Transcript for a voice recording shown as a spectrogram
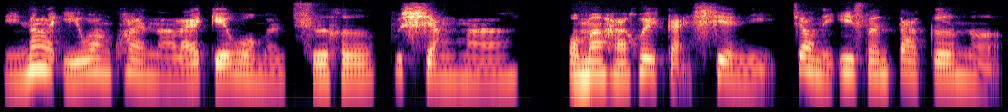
你那一万块拿来给我们吃喝，不香吗？我们还会感谢你，叫你一声大哥呢。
